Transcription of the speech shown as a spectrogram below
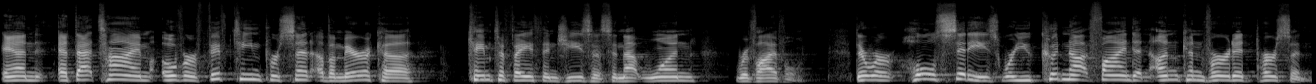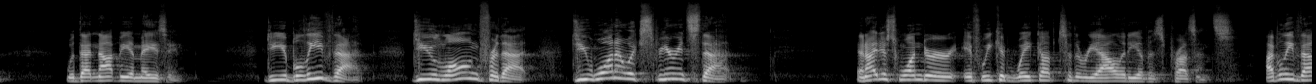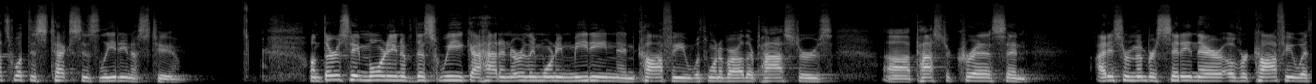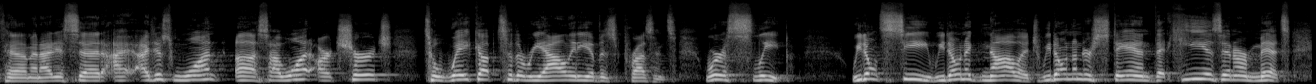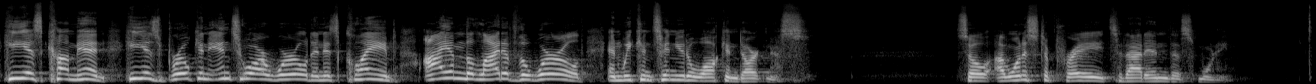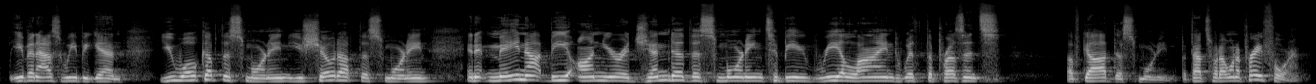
and at that time, over 15% of America came to faith in Jesus in that one revival. There were whole cities where you could not find an unconverted person. Would that not be amazing? Do you believe that? Do you long for that? Do you want to experience that? And I just wonder if we could wake up to the reality of his presence. I believe that's what this text is leading us to. On Thursday morning of this week, I had an early morning meeting and coffee with one of our other pastors, uh, Pastor Chris, and I just remember sitting there over coffee with him, and I just said, I, I just want us, I want our church to wake up to the reality of his presence. We're asleep. We don't see, we don't acknowledge, we don't understand that He is in our midst. He has come in, He has broken into our world and has claimed, I am the light of the world, and we continue to walk in darkness. So I want us to pray to that end this morning. Even as we begin, you woke up this morning, you showed up this morning, and it may not be on your agenda this morning to be realigned with the presence of God this morning, but that's what I want to pray for.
